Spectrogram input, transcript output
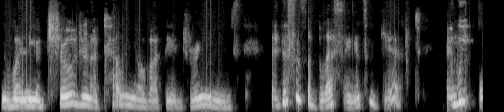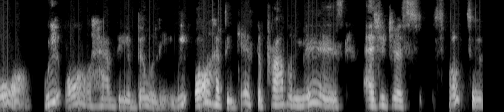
When your children are telling you about their dreams, that this is a blessing, it's a gift. And we all, we all have the ability. We all have the gift. The problem is, as you just spoke to,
